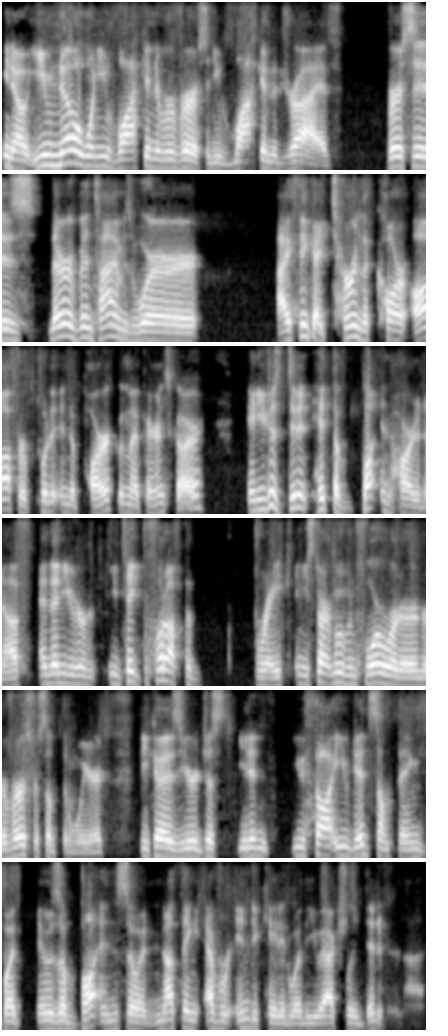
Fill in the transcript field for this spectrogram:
you know you know when you lock into reverse and you lock into drive versus there have been times where I think I turned the car off or put it into park with my parents' car, and you just didn't hit the button hard enough, and then you're you take the foot off the brake and you start moving forward or in reverse or something weird because you're just you didn't you thought you did something, but it was a button, so it, nothing ever indicated whether you actually did it or not.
